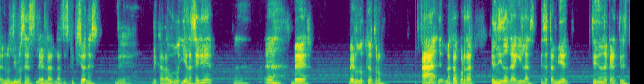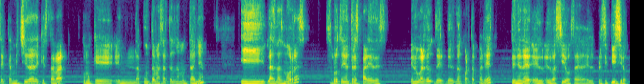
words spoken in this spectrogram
en los libros es leer las descripciones de, de, cada uno. Y en la serie, eh, ver, ver uno que otro. Ah, me acabo de acordar, el nido de águilas, ese también tenía una característica muy chida de que estaba como que en la punta más alta de una montaña y las mazmorras solo tenían tres paredes. En lugar de, de, una cuarta pared, tenían el, el, vacío, o sea, el precipicio.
